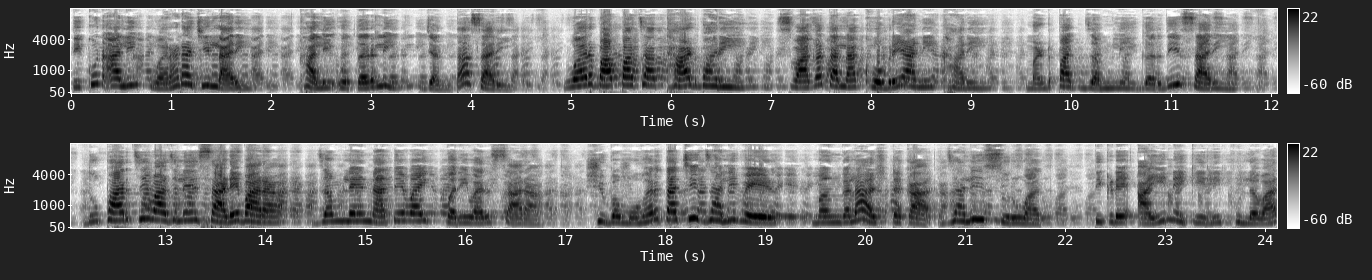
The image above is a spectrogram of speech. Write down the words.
तिकून आली वराडाची लारी. खाली उतरली जनता सारी. वर बापाचा थाट भारी. स्वागताला खोबरे आणि खारी. मंडपात जमली गर्दी सारी. दुपारचे वाजले साडेबारा जमले नातेवाईक परिवार सारा. शुभ मुहूर्ताची झाली वेळ मंगला अष्टका झाली सुरुवात. तिकडे आईने केली फुलवात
